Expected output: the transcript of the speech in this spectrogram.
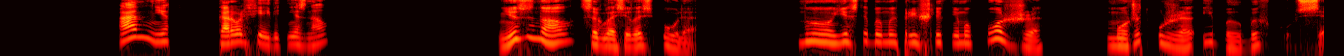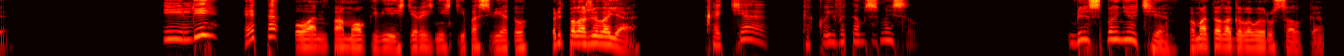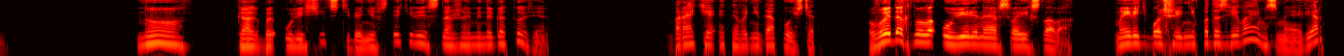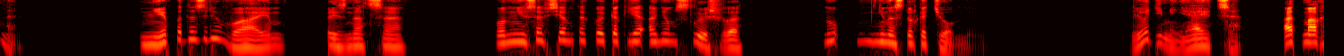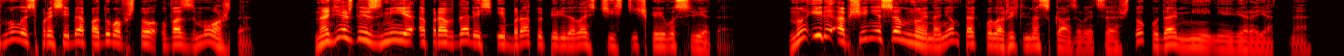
А нет, король-фей ведь не знал. Не знал, согласилась Уля. Но если бы мы пришли к нему позже, может, уже и был бы в курсе. Или Это он помог вести разнести по свету, предположила я. Хотя, какой в этом смысл? Без понятия, помотала головой русалка. Но как бы у лисиц тебя не встретили с ножами наготове. Братья этого не допустят. Выдохнула, уверенная в своих словах. Мы ведь больше не подозреваем Змея, верно? Не подозреваем, признаться. Он не совсем такой, как я о нем слышала. Ну, не настолько темный. Люди меняются. Отмахнулась про себя, подумав, что, возможно, надежды змея оправдались, и брату передалась частичка его света. Ну или общение со мной на нем так положительно сказывается, что куда менее вероятно.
